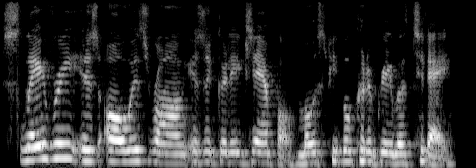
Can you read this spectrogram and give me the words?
Slavery is always wrong is a good example. Most people could agree with today.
